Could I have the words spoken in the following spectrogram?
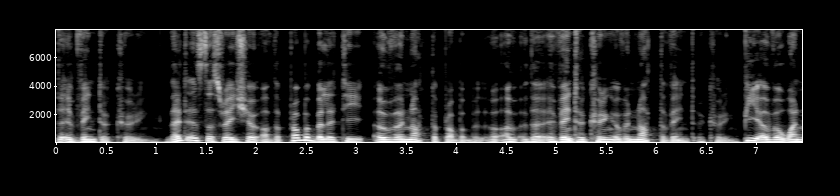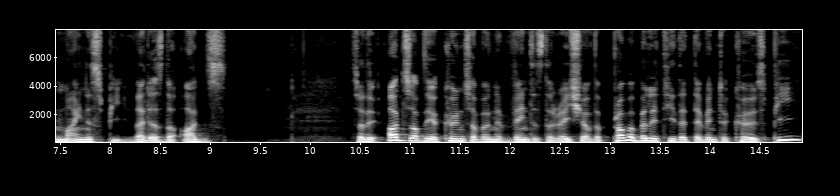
the event occurring. That is this ratio of the probability over not the probability, uh, the event occurring over not the event occurring. p over 1 minus p. That is the odds so the odds of the occurrence of an event is the ratio of the probability that the event occurs, p,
